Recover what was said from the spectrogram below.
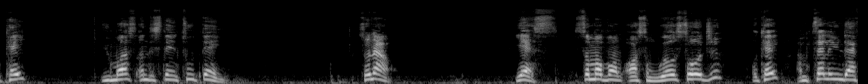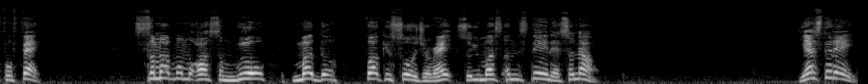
Okay? You must understand two things. So now, yes, some of them are some real soldier. Okay? I'm telling you that for fact. Some of them are some real motherfucking soldier, right? So you must understand that. So now, yesterday,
